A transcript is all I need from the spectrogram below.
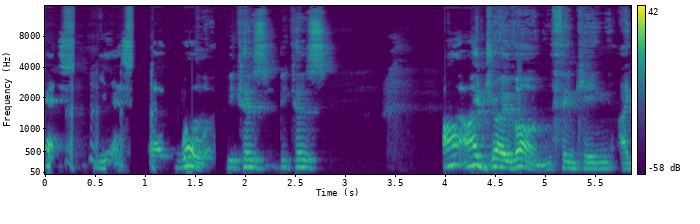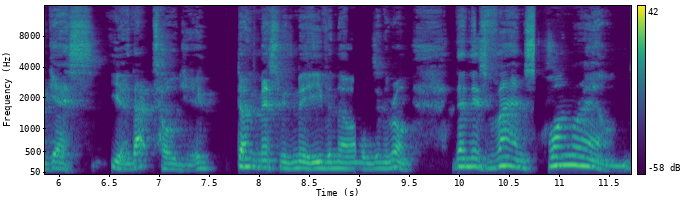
yes, yes. Uh, well, because because I, I drove on thinking, I guess, you know, that told you don't mess with me, even though I was in the wrong. Then this van swung round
